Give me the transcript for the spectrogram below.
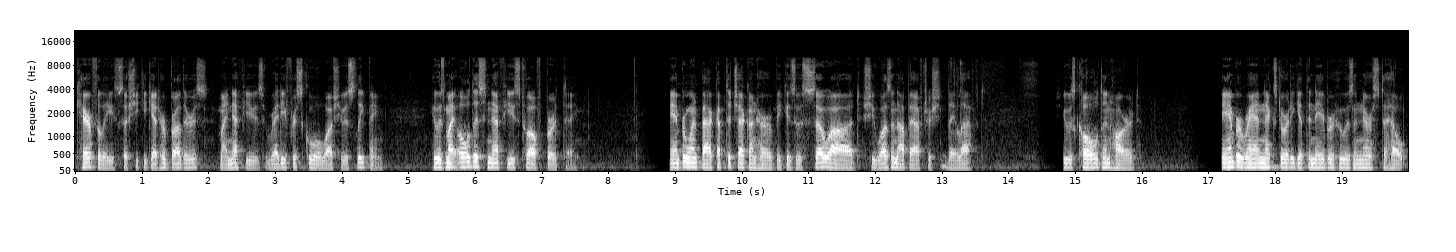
carefully so she could get her brothers, my nephews, ready for school while she was sleeping. It was my oldest nephew's 12th birthday. Amber went back up to check on her because it was so odd she wasn't up after sh- they left. She was cold and hard. Amber ran next door to get the neighbor who was a nurse to help.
